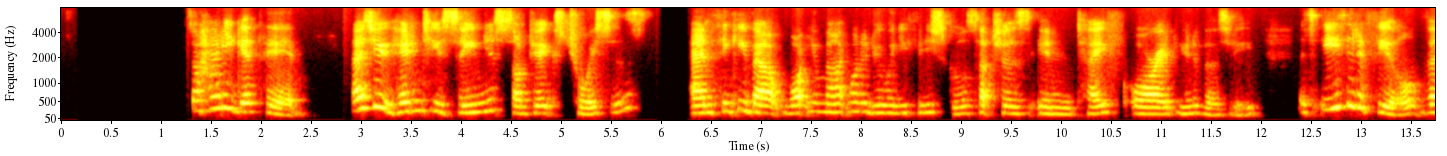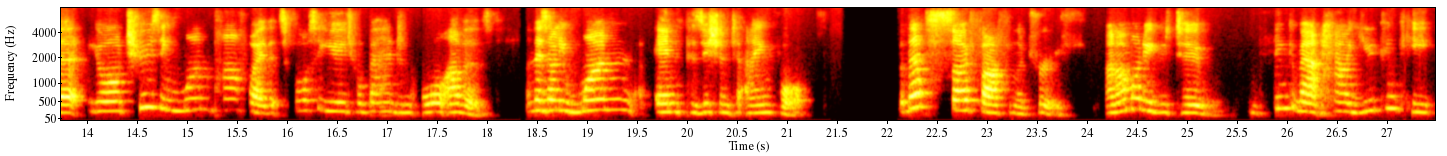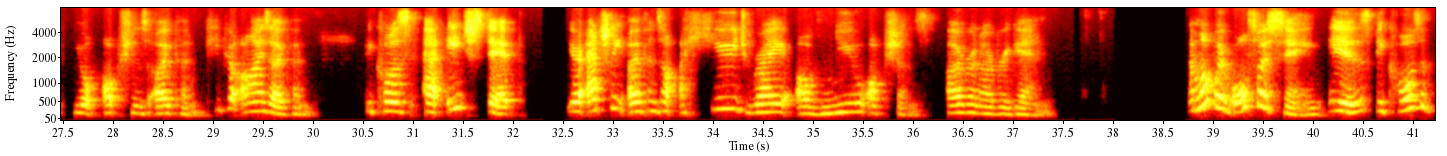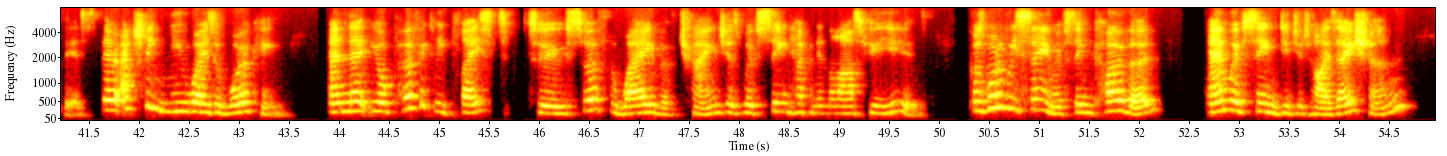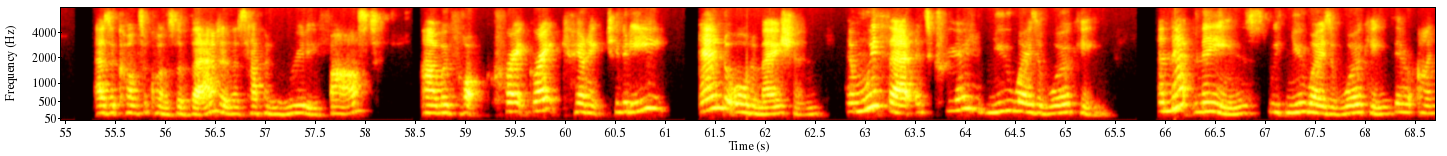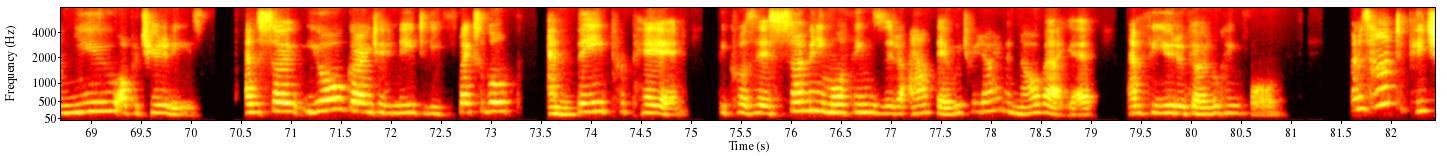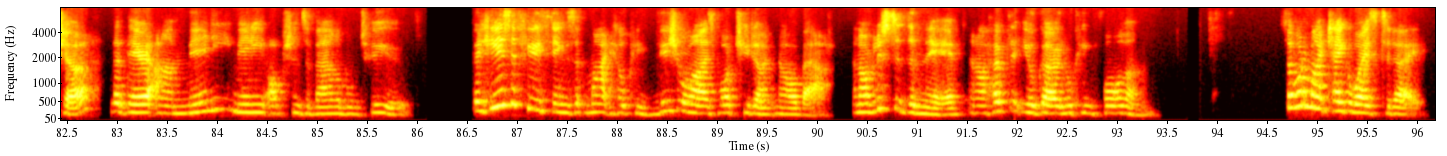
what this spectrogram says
So, how do you get there? As you head into your senior subjects choices and thinking about what you might want to do when you finish school, such as in TAFE or at university, it's easy to feel that you're choosing one pathway that's forcing you to abandon all others and there's only one end position to aim for. But that's so far from the truth. And I want you to think about how you can keep your options open, keep your eyes open, because at each step, it actually opens up a huge array of new options over and over again. And what we're also seeing is because of this, there are actually new ways of working, and that you're perfectly placed to surf the wave of change as we've seen happen in the last few years. Because what have we seen? We've seen COVID and we've seen digitization as a consequence of that, and it's happened really fast. Uh, we've got great, great connectivity and automation. And with that, it's created new ways of working. And that means with new ways of working, there are new opportunities. And so you're going to need to be flexible and be prepared because there's so many more things that are out there which we don't even know about yet and for you to go looking for. And it's hard to picture that there are many, many options available to you. But here's a few things that might help you visualize what you don't know about. And I've listed them there, and I hope that you'll go looking for them. So, what are my takeaways today?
